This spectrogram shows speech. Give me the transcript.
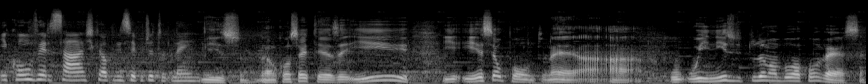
e, e, conversar, acho que é o princípio de tudo, né? Isso, não, com certeza. E, e, e esse é o ponto, né? A, a, o, o, início de tudo é uma boa conversa,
